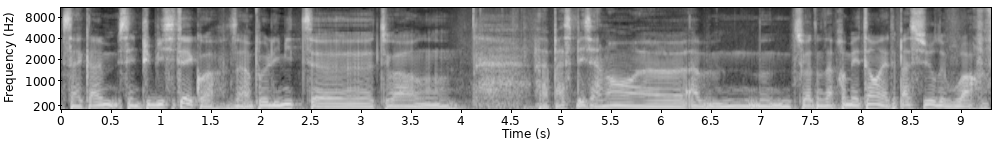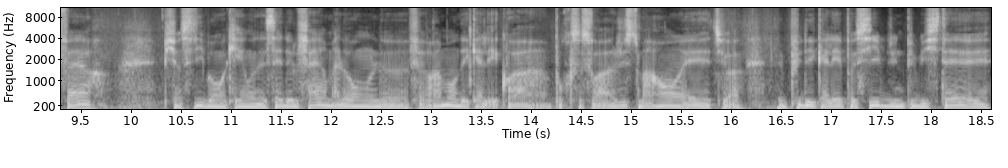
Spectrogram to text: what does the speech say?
c'est quand même, c'est une publicité quoi. C'est un peu limite, tu vois. On, pas spécialement. Euh, vois, dans un premier temps, on n'était pas sûr de vouloir le faire. Puis on s'est dit, bon, ok, on essaie de le faire, mais alors on le fait vraiment décalé, quoi, pour que ce soit juste marrant et, tu vois, le plus décalé possible d'une publicité. Et,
